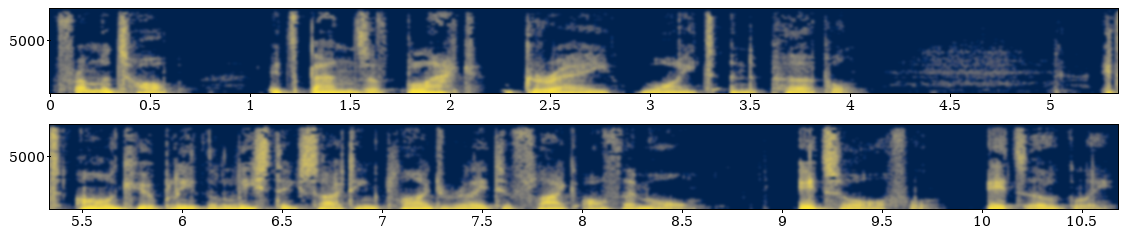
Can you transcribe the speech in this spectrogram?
From the top, it's bands of black, grey, white, and purple. It's arguably the least exciting Pride related flag of them all. It's awful. It's ugly.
